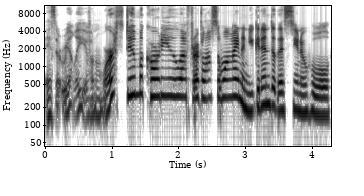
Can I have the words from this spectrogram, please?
is it really even worth doing my cardio after a glass of wine? And you get into this, you know, whole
